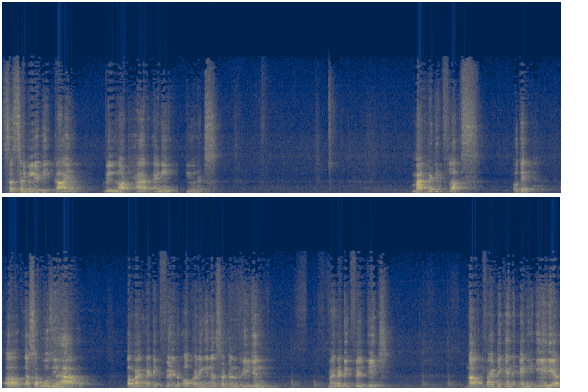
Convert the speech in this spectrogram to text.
susceptibility chi will not have any units. Magnetic flux. Okay. Uh, now suppose you have a magnetic field occurring in a certain region, magnetic field H. Now if I take an, any area,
